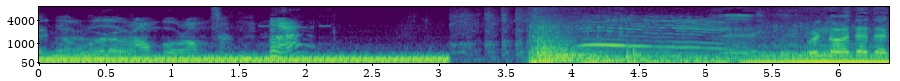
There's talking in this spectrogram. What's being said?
In the world? Rumble, rumble. We know that they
